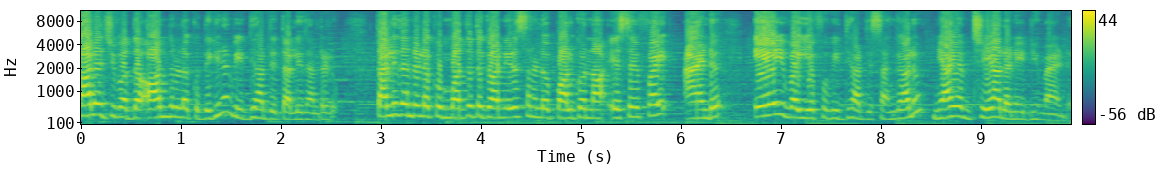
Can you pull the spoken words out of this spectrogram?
కాలేజీ వద్ద ఆందోళనకు దిగిన విద్యార్థి తల్లిదండ్రులు. తల్లిదండ్రులకు మద్దతుగా నిరసనలో పాల్గొన్న ఎస్ఎఫ్ఐ అండ్ ఏఐవైఎఫ్ విద్యార్థి సంఘాలు న్యాయం చేయాలని డిమాండ్.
